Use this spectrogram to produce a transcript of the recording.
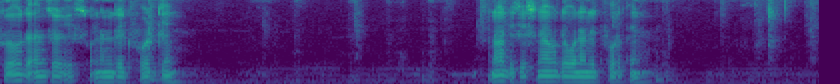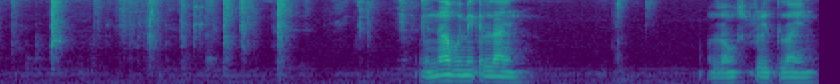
so the answer is 114 no this is now the 114 and now we make a line a long straight line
